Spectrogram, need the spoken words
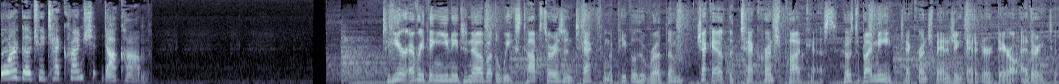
or go to TechCrunch.com. To hear everything you need to know about the week's top stories in tech from the people who wrote them, check out the TechCrunch podcast, hosted by me, TechCrunch managing editor Darrell Etherington.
